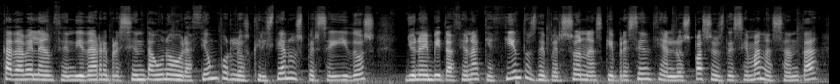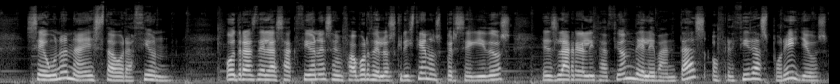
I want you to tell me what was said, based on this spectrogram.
Cada vela encendida representa una oración por los cristianos perseguidos y una invitación a que cientos de personas que presencian los pasos de Semana Santa se unan a esta oración. Otras de las acciones en favor de los cristianos perseguidos es la realización de levantas ofrecidas por ellos.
